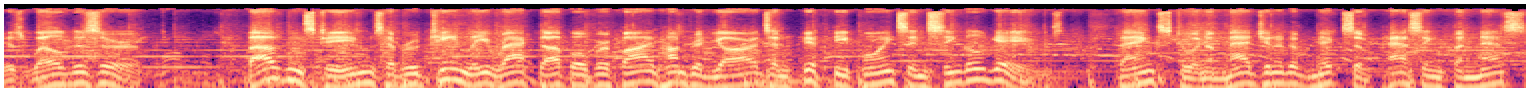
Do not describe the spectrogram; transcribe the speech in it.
is well deserved. Bowden's teams have routinely racked up over 500 yards and 50 points in single games, thanks to an imaginative mix of passing finesse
